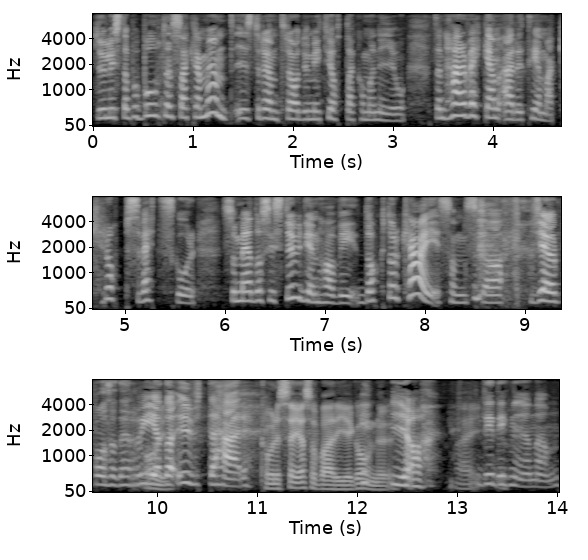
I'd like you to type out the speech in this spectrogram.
Du lyssnar på Botens sakrament i Studentradio 98,9. Den här veckan är det tema kroppsvätskor. Så med oss i studion har vi Dr. Kai som ska hjälpa oss att reda ut det här. Kommer det säga så varje gång nu? Ja, Nej. Det är ditt nya namn.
